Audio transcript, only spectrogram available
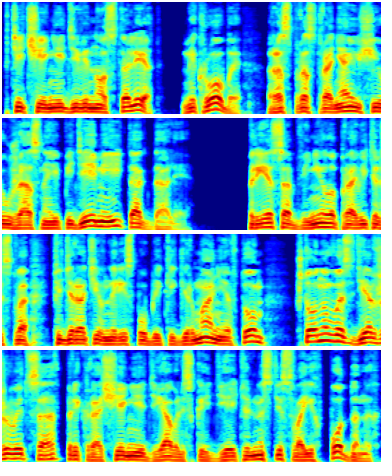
в течение 90 лет. Микробы, распространяющие ужасные эпидемии и так далее. Пресса обвинила правительство Федеративной Республики Германия в том, что оно воздерживается от прекращения дьявольской деятельности своих подданных,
